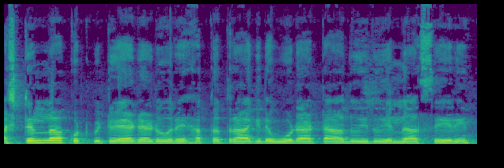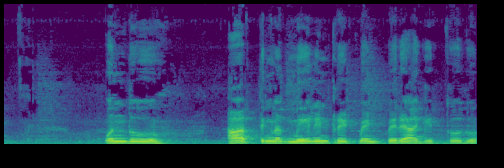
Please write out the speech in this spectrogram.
ಅಷ್ಟೆಲ್ಲ ಕೊಟ್ಬಿಟ್ಟು ಎರಡು, ಎರಡೂವರೆ, ಹತ್ತತ್ರ ಆಗಿದೆ ಓಡಾಟ, ಅದು ಇದು ಎಲ್ಲ ಸೇರಿ. ಒಂದು ಆರು ತಿಂಗಳದ ಮೇಲಿನ ಟ್ರೀಟ್ಮೆಂಟ್ ಬೇರೆ ಆಗಿತ್ತು ಅದು.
